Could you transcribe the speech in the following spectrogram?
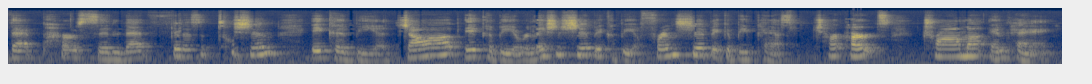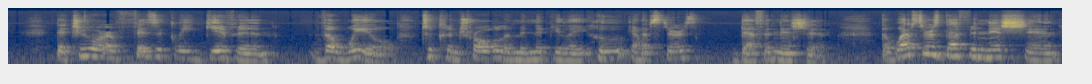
that person, that situation. It could be a job, it could be a relationship, it could be a friendship, it could be past hurts, trauma, and pain. That you are physically given the will to control and manipulate who Webster's definition. The Webster's definition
